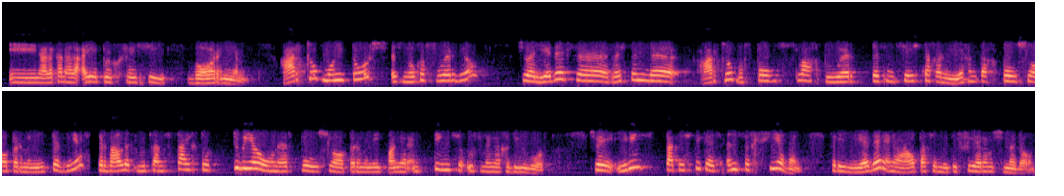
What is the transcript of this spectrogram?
en hulle kan hulle eie progressie waarneem. Hartklopmonitors is nog 'n voorbeeld So 'n leerder se rustende hartklop of polsslag behoort tussen 60 en 90 polsslae per minuut te wees, terwyl dit moet kan styg tot 200 polsslae per minuut wanneer intense oefeninge gedoen word. So hierdie statistieke is insiggewend vir die leerder en help as 'n motiveringsmiddel.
